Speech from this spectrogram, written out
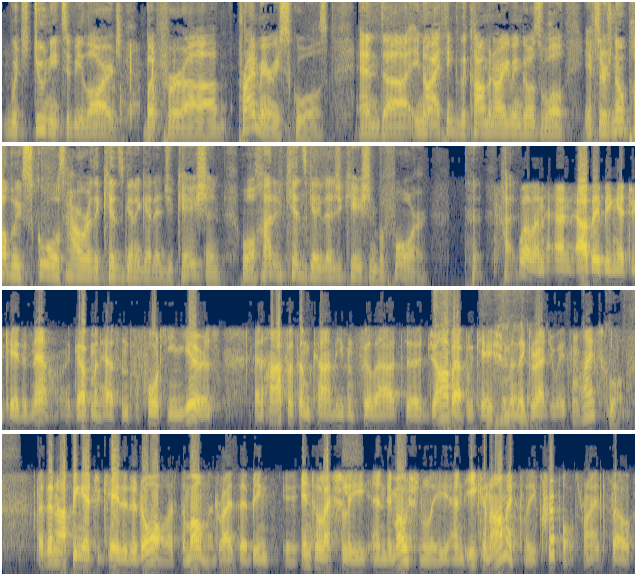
which do need to be large, but for uh, primary schools, and uh, you know I think the common argument goes, well, if there's no public schools, how are the kids going to get education? Well, how did kids get education before? Well, and, and are they being educated now? The government has them for 14 years, and half of them can't even fill out a job application when they graduate from high school. Uh, They're not being educated at all at the moment, right? They're being uh, intellectually and emotionally and economically crippled, right? So,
